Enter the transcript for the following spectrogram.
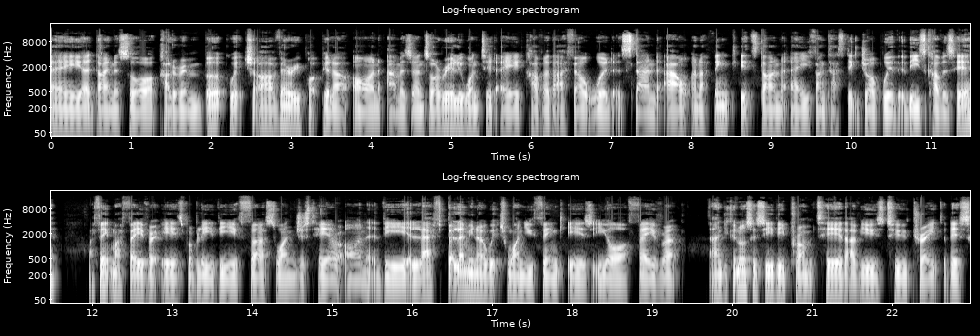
a uh, dinosaur coloring book, which are very popular on Amazon. So I really wanted a cover that I felt would stand out. And I think it's done a fantastic job with these covers here. I think my favorite is probably the first one just here on the left, but let me know which one you think is your favorite. And you can also see the prompt here that I've used to create this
